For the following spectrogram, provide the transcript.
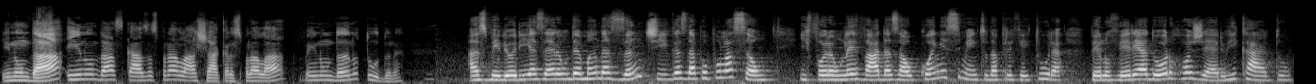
inundar e inundar as casas para lá, chácaras para lá, vem inundando tudo, né? As melhorias eram demandas antigas da população e foram levadas ao conhecimento da Prefeitura pelo vereador Rogério Ricardo.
